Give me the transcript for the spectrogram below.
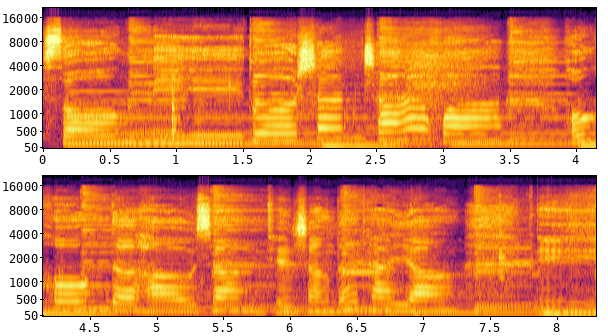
送你一朵山茶花，红红的好像天上的太阳。你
